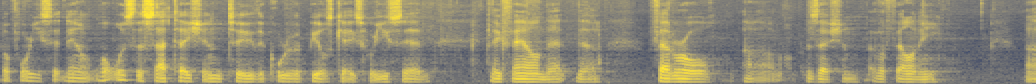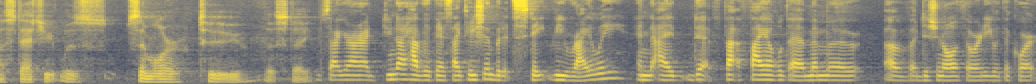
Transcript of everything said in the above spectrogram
before you sit down, what was the citation to the Court of Appeals case where you said they found that the federal uh, possession of a felony uh, statute was similar to the state? Sorry, Your Honor, I do not have the citation, but it's State v. Riley, and I d- fi- filed a memo of additional authority with the court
